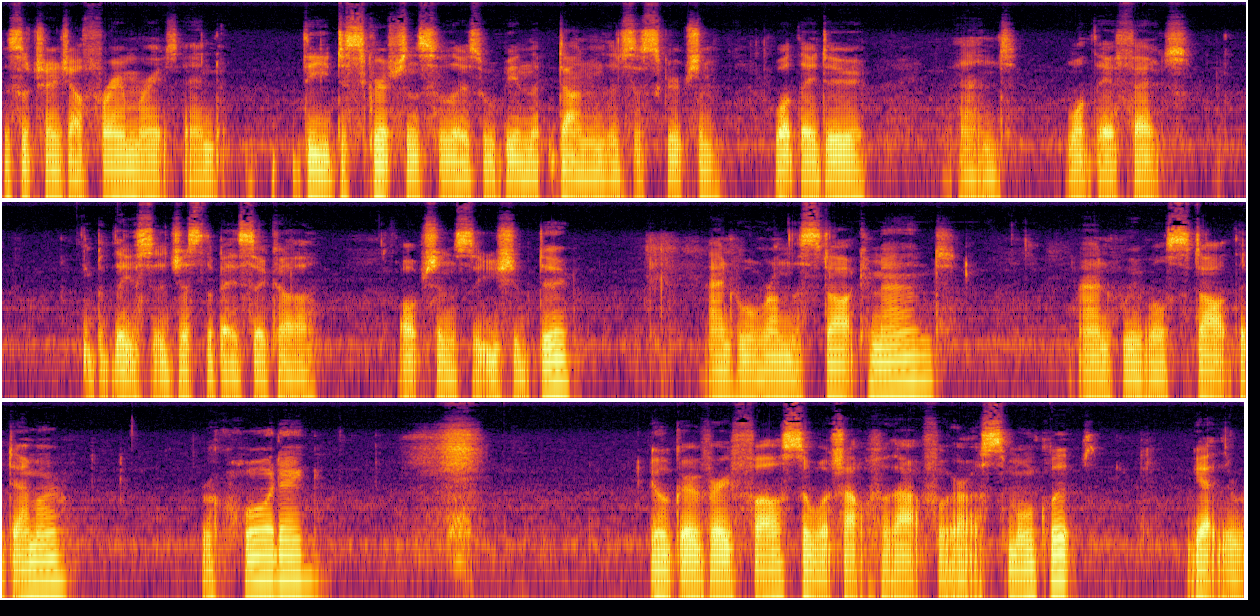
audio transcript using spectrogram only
This will change our frame rate and the descriptions for those will be in the, down in the description. What they do and what they affect. But these are just the basic uh, options that you should do. And we'll run the start command and we will start the demo recording it'll go very fast, so watch out for that for our small clips. Get the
